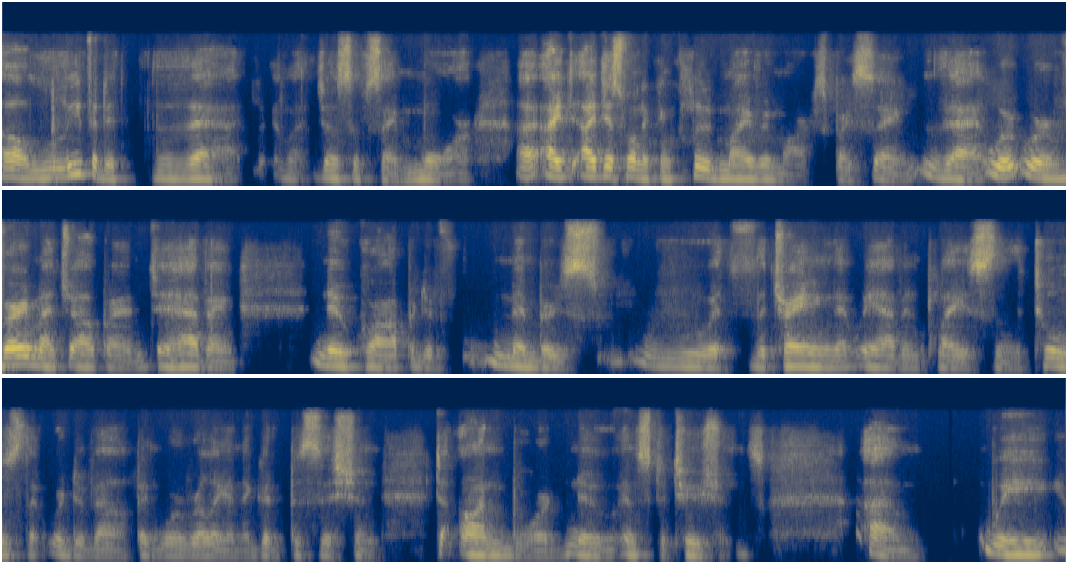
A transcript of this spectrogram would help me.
I'll leave it at that, let Joseph say more. I, I, I just want to conclude my remarks by saying that we're, we're very much open to having new cooperative members with the training that we have in place and the tools that we're developing. We're really in a good position to onboard new institutions. Um, we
